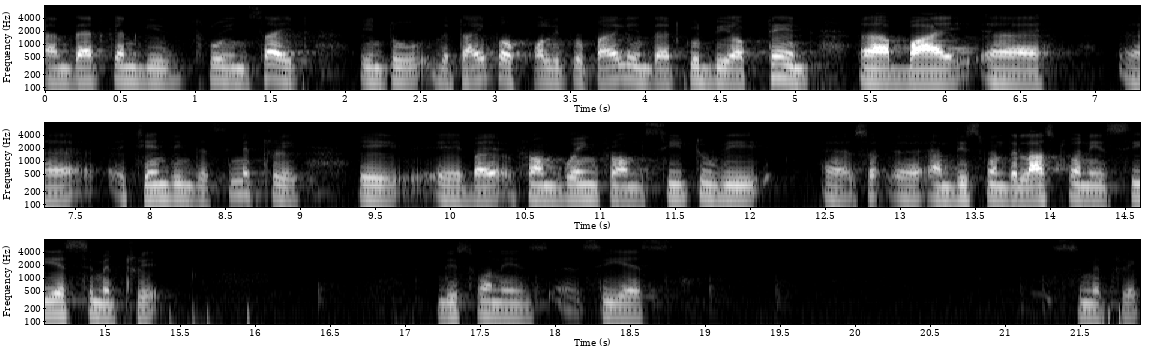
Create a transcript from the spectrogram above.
and that can give through insight into the type of polypropylene that could be obtained by changing the symmetry a, a by from going from C2V uh, so, uh, and this one the last one is CS symmetry. This one is CS symmetric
